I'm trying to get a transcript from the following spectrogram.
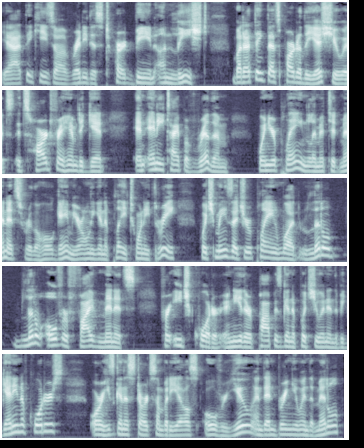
Yeah, I think he's uh, ready to start being unleashed. But I think that's part of the issue. It's it's hard for him to get in any type of rhythm when you're playing limited minutes for the whole game. You're only going to play 23, which means that you're playing what little little over five minutes for each quarter. And either Pop is going to put you in in the beginning of quarters, or he's going to start somebody else over you and then bring you in the middle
